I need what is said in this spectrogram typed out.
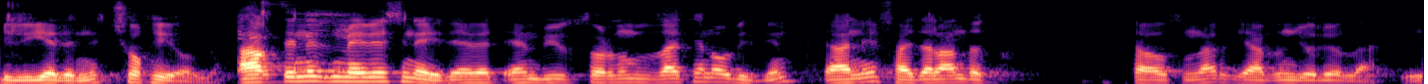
bilgi edindik. Çok iyi oldu. Akdeniz meyvesi neydi? Evet en büyük sorunumuz zaten o bizim. Yani faydalandık. Sağ olsunlar yardımcı oluyorlar. İyi.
